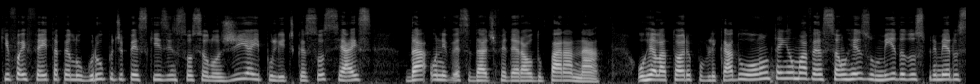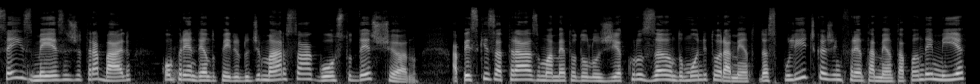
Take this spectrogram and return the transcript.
que foi feita pelo Grupo de Pesquisa em Sociologia e Políticas Sociais da Universidade Federal do Paraná. O relatório publicado ontem é uma versão resumida dos primeiros seis meses de trabalho, compreendendo o período de março a agosto deste ano. A pesquisa traz uma metodologia cruzando o monitoramento das políticas de enfrentamento à pandemia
